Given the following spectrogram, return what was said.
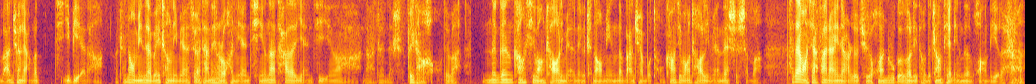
完全两个级别的啊！陈道明在《围城》里面，虽然他那时候很年轻，那他的演技啊，那真的是非常好，对吧？那跟《康熙王朝》里面那个陈道明那完全不同，《康熙王朝》里面那是什么？他再往下发展一点，就去了《还珠格格》里头的张铁林的皇帝了，是吧？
